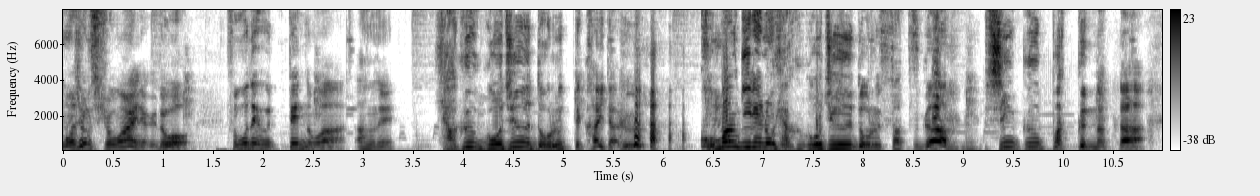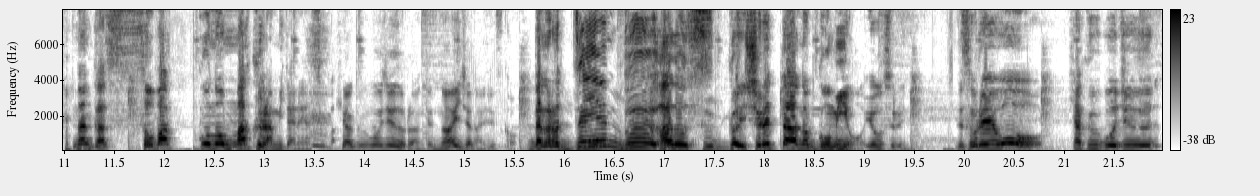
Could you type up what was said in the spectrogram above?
面白くてしょうがないんだけどそこで売ってんのはあのね150ドルって書いてある 細切れの150ドル札が真空パックになったなんかそば粉の枕みたいなやつとか。150ドルなんてないじゃないですか。だから全部あのすっごいシュレッダーのゴミを要するに。でそれを150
